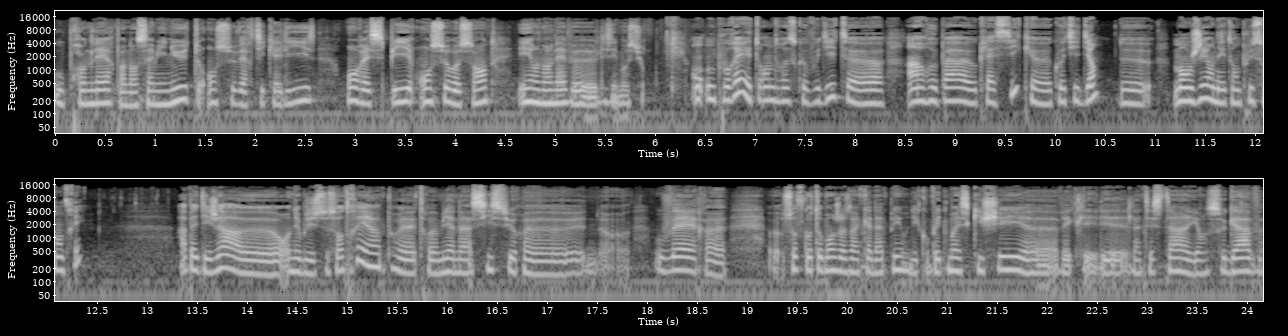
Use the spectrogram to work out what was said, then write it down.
ou, prendre l'air pendant cinq minutes, on se verticalise, on respire, on se recentre et on enlève euh, les émotions. On, pourrait étendre ce que vous dites euh, à un repas classique, quotidien, de manger en étant plus centré? Ah ben déjà, euh, on est obligé de se centrer hein, pour être bien assis sur euh, ouvert. Euh, sauf quand on mange dans un canapé, on est complètement esquiché avec l'intestin et on se gave.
